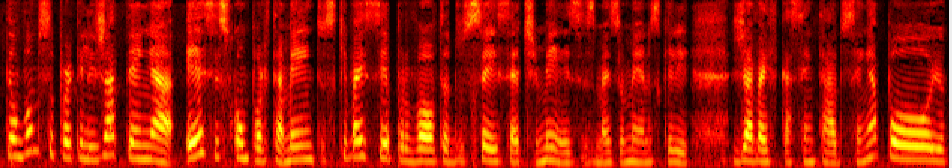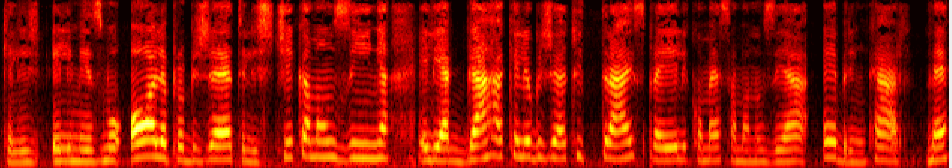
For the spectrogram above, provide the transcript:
Então, vamos supor que ele já tenha esses comportamentos, que vai ser por volta dos seis, sete meses, mais ou menos, que ele já vai ficar sentado sem apoio, que ele, ele mesmo olha para o objeto, ele estica a mãozinha, ele agarra aquele objeto e traz para ele, começa a manusear e brincar, né?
